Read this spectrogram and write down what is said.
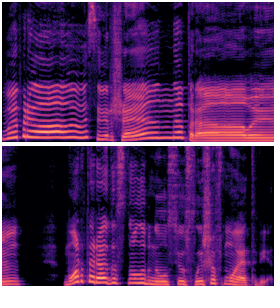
«Вы правы, вы совершенно правы!» Морта радостно улыбнулся, услышав мой ответ.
